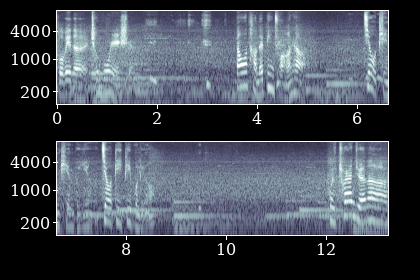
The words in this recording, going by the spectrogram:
所谓的成功人士。当我躺在病床上。叫天天不应，叫地地不灵。我突然觉得，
